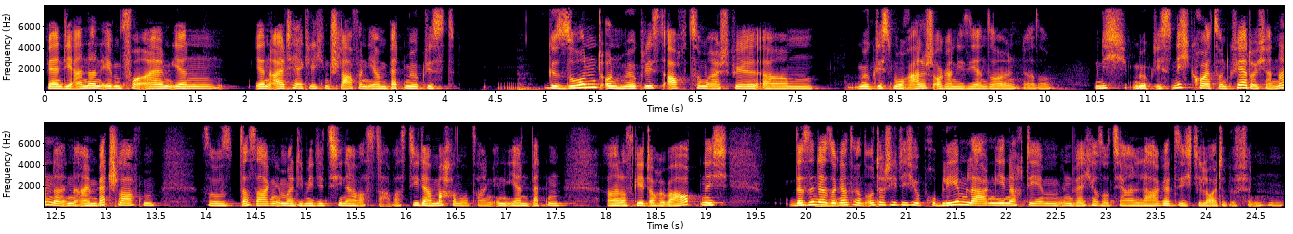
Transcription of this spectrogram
während die anderen eben vor allem ihren, ihren alltäglichen Schlaf in ihrem Bett möglichst gesund und möglichst auch zum Beispiel ähm, möglichst moralisch organisieren sollen. Also nicht möglichst nicht kreuz und quer durcheinander in einem Bett schlafen. So, das sagen immer die Mediziner, was da, was die da machen sozusagen in ihren Betten. Aber das geht doch überhaupt nicht. Das sind also ganz, ganz unterschiedliche Problemlagen, je nachdem, in welcher sozialen Lage sich die Leute befinden.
